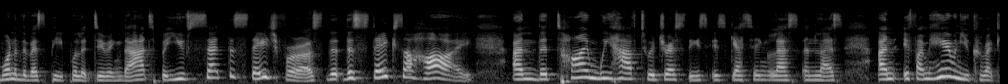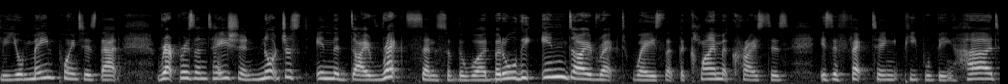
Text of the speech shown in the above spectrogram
one of the best people at doing that, but you've set the stage for us. The, the stakes are high, and the time we have to address these is getting less and less. And if I'm hearing you correctly, your main point is that representation, not just in the direct sense of the word, but all the indirect ways that the climate crisis is affecting people being heard,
